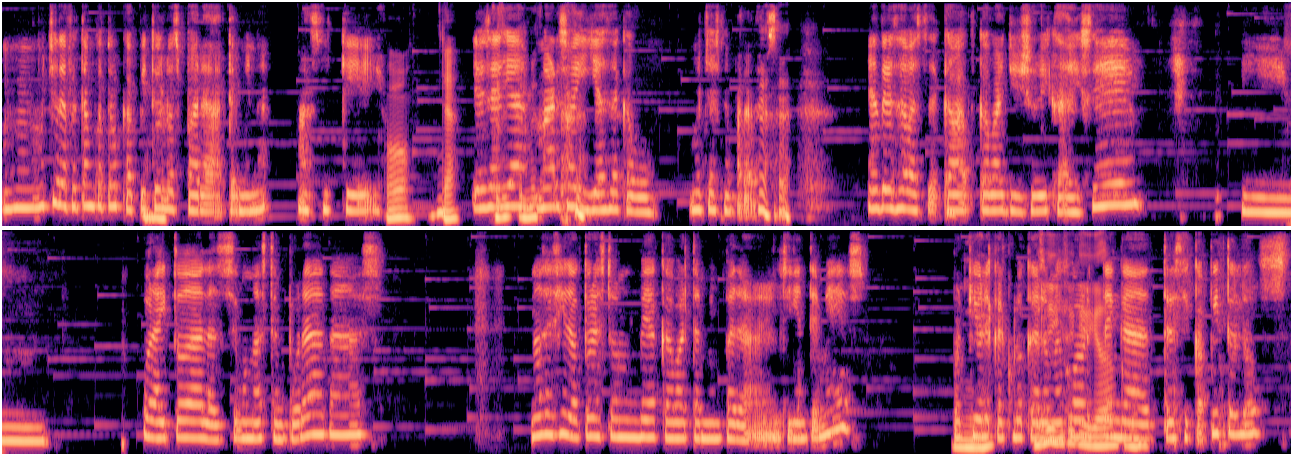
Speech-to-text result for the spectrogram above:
Ujú, muchos le faltan cuatro capítulos para terminar. Así que Oh, ya. ya Pues mes. marzo y ya se acabó. Muchas temporadas. Entre acabar Jujutsu Kaisen. Y mm, por ahí todas las segundas temporadas. No sé si Doctor Stone va a acabar también para el siguiente mes. Porque yo le calculo que a lo mejor tenga como- 13 capítulos.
